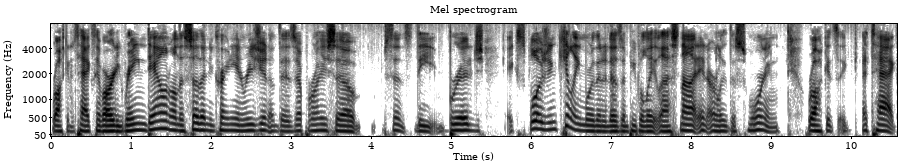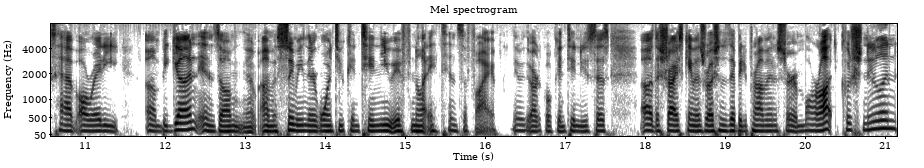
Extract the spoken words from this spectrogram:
Rocket attacks have already rained down on the southern Ukrainian region of the Zaporizhia since the bridge explosion, killing more than a dozen people late last night and early this morning. Rockets attacks have already um, begun, and so I'm, I'm assuming they're going to continue, if not intensify. The article continues says uh, the strikes came as Russia's Deputy Prime Minister Marat Kushnerlin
